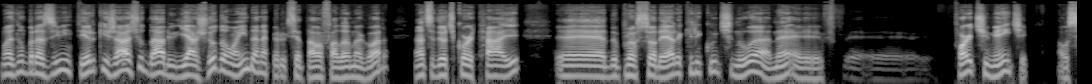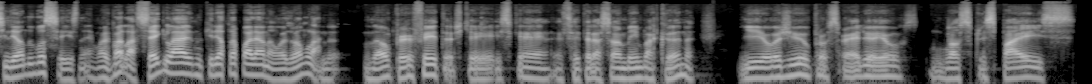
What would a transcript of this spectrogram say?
mas no Brasil inteiro, que já ajudaram e ajudam ainda, né, pelo que você estava falando agora, antes de eu te cortar aí, é, do professor Hélio, que ele continua né, é, fortemente auxiliando vocês, né? Mas vai lá, segue lá, eu não queria atrapalhar não, mas vamos lá. Não, perfeito, acho que é isso que é, essa interação é bem bacana. E hoje o professor Hélio é um dos nossos principais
